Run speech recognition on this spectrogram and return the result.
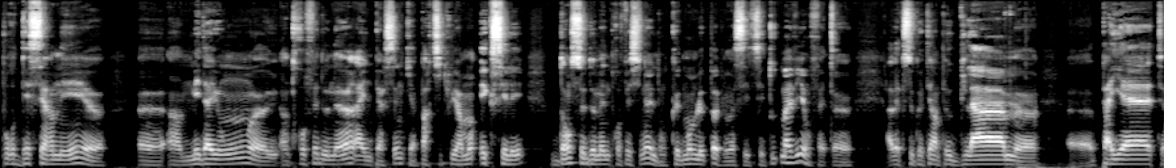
pour décerner un médaillon, un trophée d'honneur à une personne qui a particulièrement excellé dans ce domaine professionnel. Donc que demande le peuple? C'est toute ma vie en fait, avec ce côté un peu glam, paillette,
